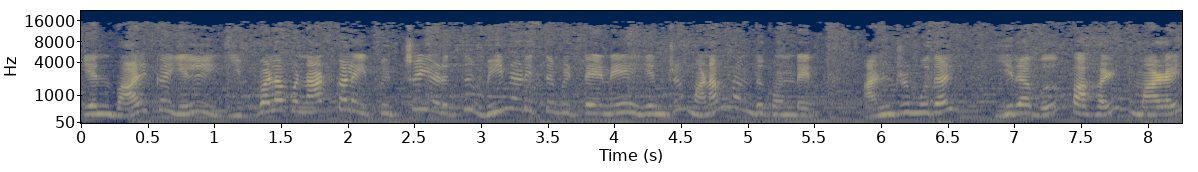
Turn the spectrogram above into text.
என் வாழ்க்கையில் இவ்வளவு நாட்களை பிச்சை எடுத்து வீணடித்து விட்டேனே என்று மனம் நொந்து கொண்டேன். அன்று முதல் இரவு பகல் மழை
